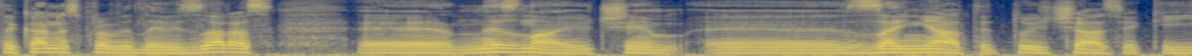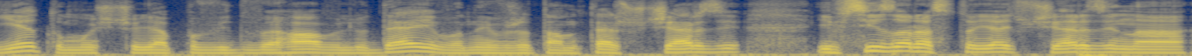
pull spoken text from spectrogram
така несправедливість. Зараз е, не знаю, чим е, зайняти той час, який є, тому що я повідвигав людей, вони вже там теж в черзі. І всі зараз стоять в черзі на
